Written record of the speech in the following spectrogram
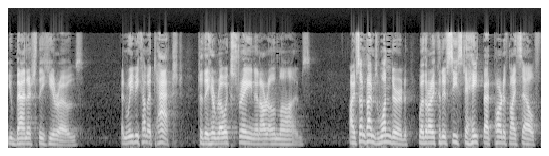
you banish the heroes, and we become attached to the heroic strain in our own lives. I've sometimes wondered whether I could have ceased to hate that part of myself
